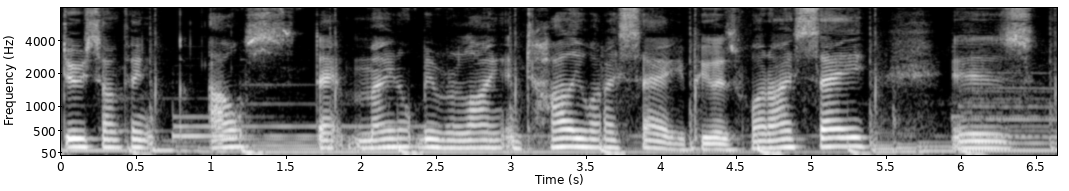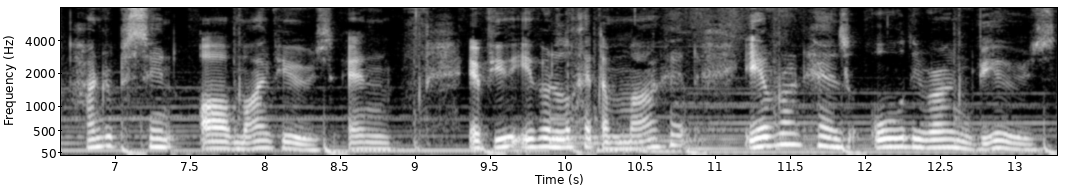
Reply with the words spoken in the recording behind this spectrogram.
do something else that may not be relying entirely what I say because what I say is 100% of my views. And if you ever look at the market everyone has all their own views.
